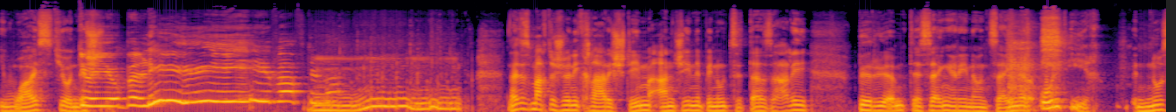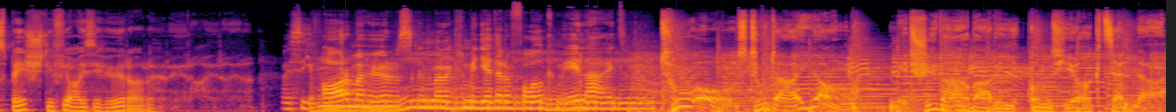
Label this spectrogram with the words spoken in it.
Voice-Tune. Do you believe after love? Nein, das macht eine schöne, klare Stimme. Anscheinend benutzen das alle berühmten Sängerinnen und Sänger. Und ich. Nur das Beste für unsere Hörer. Unsere armen Hörer, mir wirklich mit jeder Folge mehr leid. Too Old to Die Young mit Shiva Arbari und Jörg Zeller.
